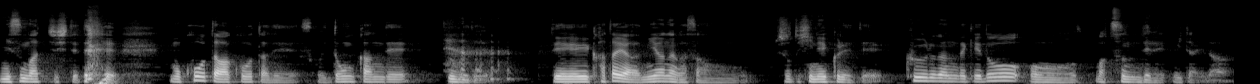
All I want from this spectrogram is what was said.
ミスマッチしてて、もうコータはコータですごい鈍感で、ウブで。で、片や宮永さん、ちょっとひねくれて、クールなんだけど、おまあ、ツンデレみたいな、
